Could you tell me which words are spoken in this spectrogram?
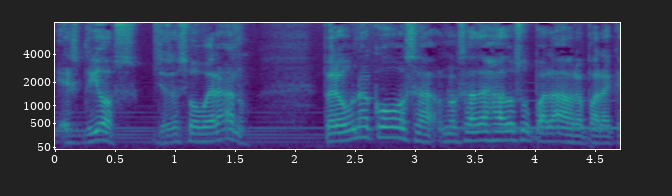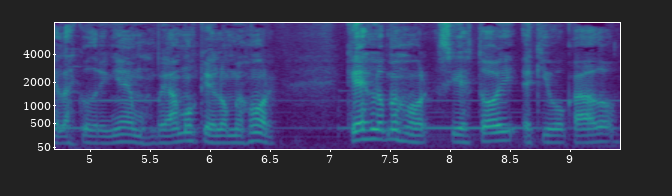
Es Dios, Dios es soberano. Pero una cosa nos ha dejado su palabra para que la escudriñemos, veamos que lo mejor, ¿qué es lo mejor? Si estoy equivocado,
